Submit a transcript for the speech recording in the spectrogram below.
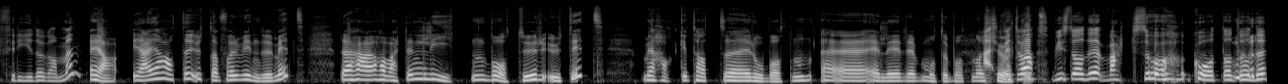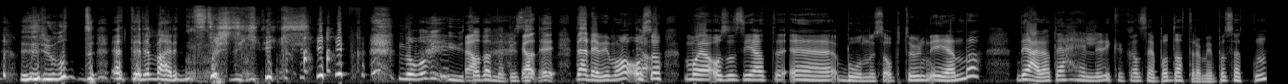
fryd og gammen. Ja, jeg har hatt det utafor vinduet mitt. Det har, har vært en liten båttur ut dit. Men jeg har ikke tatt eh, robåten eh, eller motorbåten og Nei, kjørt vet du hva? ut. Hvis du hadde vært så kåt at du hadde rodd etter verdens største krigsskip Nå må vi ut Ja. av denne episoden. det det er det vi må. Og så må jeg også si at eh, bonusoppturen igjen, da, det er at jeg heller ikke kan se på dattera mi på 17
